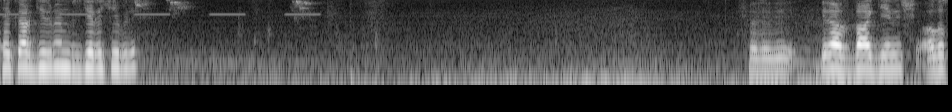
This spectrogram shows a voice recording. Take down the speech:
tekrar girmemiz gerekebilir. Şöyle bir biraz daha geniş alıp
